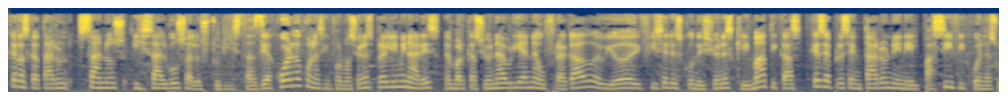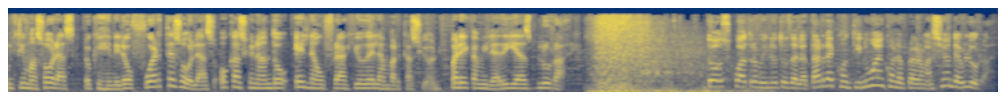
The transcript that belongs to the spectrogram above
que rescataron sanos y salvos a los turistas. De acuerdo con las informaciones preliminares, la embarcación habría naufragado debido a difícil condiciones climáticas que se presentaron en el Pacífico en las últimas horas, lo que generó fuertes olas ocasionando el naufragio de la embarcación. María Camila Díaz, Blue Radio. Dos, cuatro minutos de la tarde. Continúen con la programación de Blue Radio.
